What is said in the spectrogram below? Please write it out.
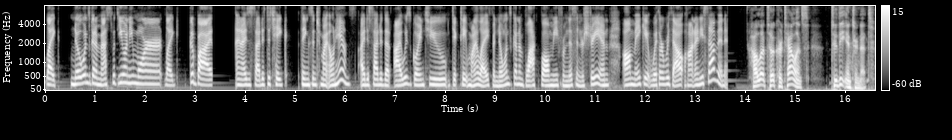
Like, no one's going to mess with you anymore. Like, goodbye. And I decided to take things into my own hands. I decided that I was going to dictate my life and no one's going to blackball me from this industry and I'll make it with or without Hot 97. Hala took her talents to the internet.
